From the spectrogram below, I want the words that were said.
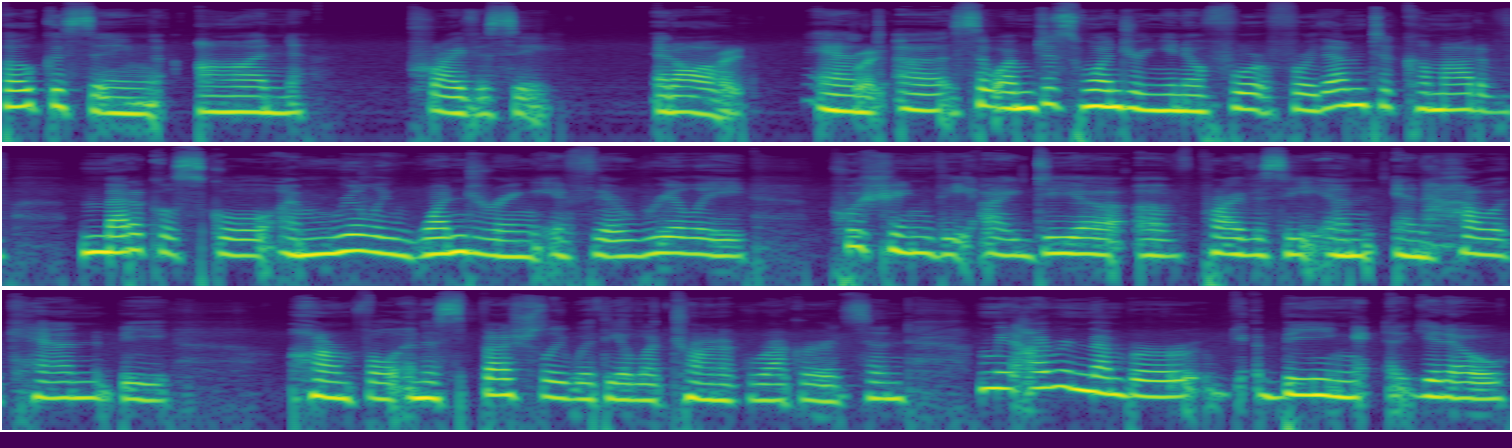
focusing on privacy at all. Right. And right. uh, so I'm just wondering, you know, for, for them to come out of medical school, I'm really wondering if they're really pushing the idea of privacy and, and how it can be harmful, and especially with the electronic records. And I mean, I remember being, you know,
